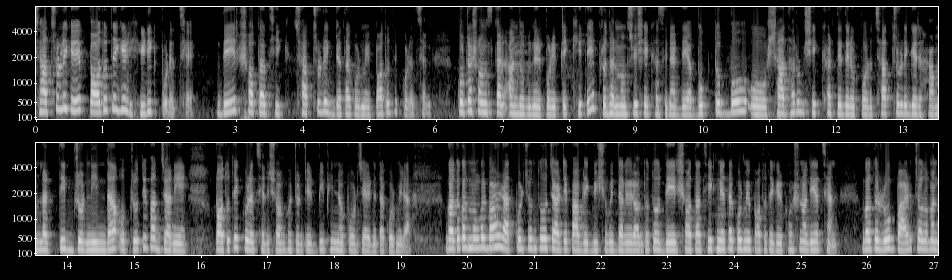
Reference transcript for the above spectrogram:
ছাত্রলীগে পদত্যাগের হিড়িক পড়েছে। দেড় শতাধিক ছাত্রলীগ নেতাকর্মী পদত্যাগ করেছেন। কোটা সংস্কার আন্দোলনের পরিপ্রেক্ষিতে প্রধানমন্ত্রী শেখ হাসিনার দেয়া বক্তব্য ও সাধারণ শিক্ষার্থীদের ওপর ছাত্রলীগের হামলার তীব্র নিন্দা ও প্রতিবাদ জানিয়ে পদত্যাগ করেছেন সংগঠনটির বিভিন্ন পর্যায়ের নেতাকর্মীরা। গতকাল মঙ্গলবার রাত পর্যন্ত চারটি পাবলিক বিশ্ববিদ্যালয়ের অন্তত দেড় শতাধিক নেতাকর্মী পদত্যাগের ঘোষণা দিয়েছেন। গত রোববার চলমান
